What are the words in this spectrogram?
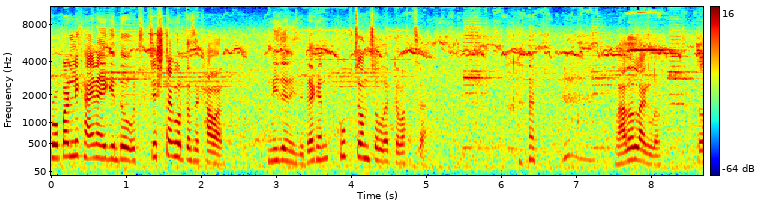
প্রপারলি খায় নাই, কিন্তু চেষ্টা করতেছে খাওয়ার। নিজে নিজে, দেখেন, খুব চঞ্চল একটা বাচ্চা। ভালো লাগল। তো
